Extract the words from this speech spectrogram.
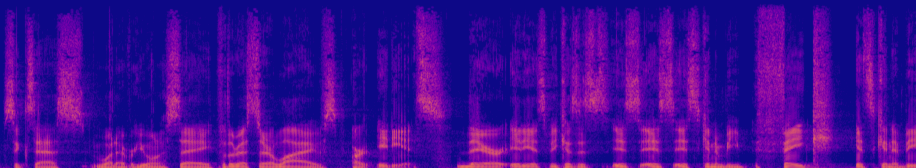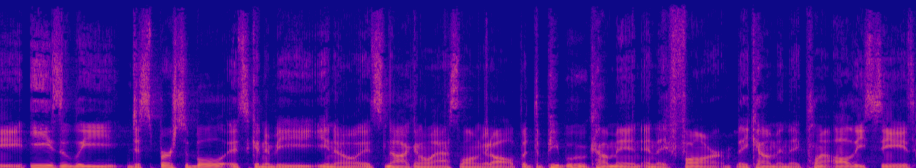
success, whatever you want to say, for the rest of their lives are idiots. They're idiots because it's it's it's, it's going to be fake. It's going to be easily dispersible. It's going to be you know it's not going to last long at all. But the people who come in and they farm, they come and they plant all these seeds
